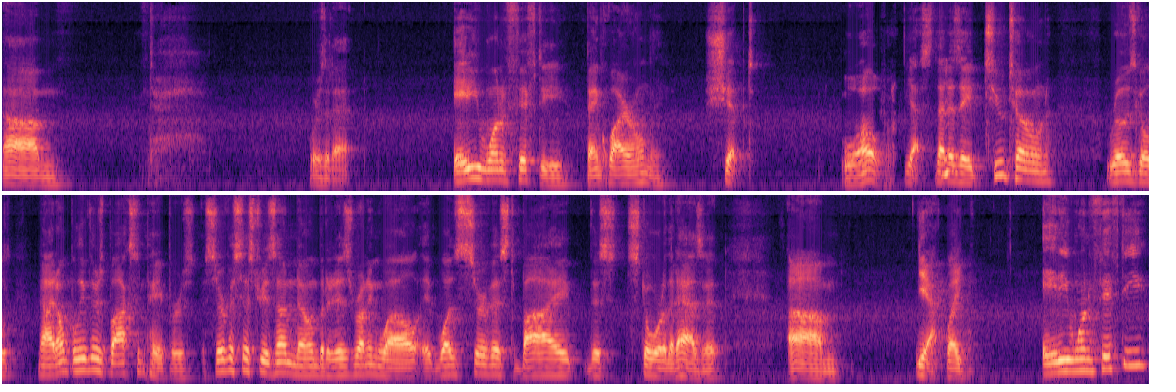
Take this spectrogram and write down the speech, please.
um, where's it at? 8150 bank wire only, shipped. Whoa. Yes, that is a two tone rose gold. Now, I don't believe there's box and papers. Service history is unknown, but it is running well. It was serviced by this store that has it. Um, yeah, like 8150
